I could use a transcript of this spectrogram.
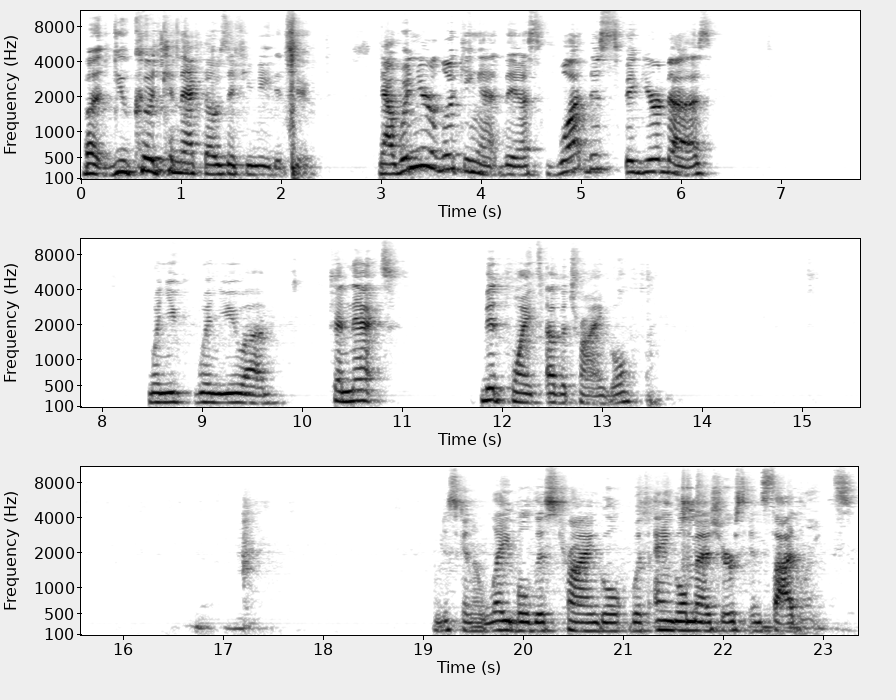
but you could connect those if you needed to. Now, when you're looking at this, what this figure does when you when you uh, connect midpoints of a triangle. I'm just going to label this triangle with angle measures and side lengths.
